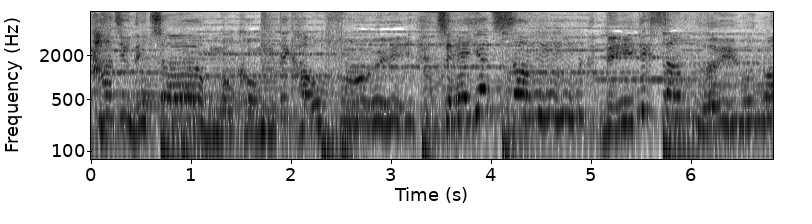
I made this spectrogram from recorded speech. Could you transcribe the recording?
他朝你将无穷的后悔，这一生你的心里没爱。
